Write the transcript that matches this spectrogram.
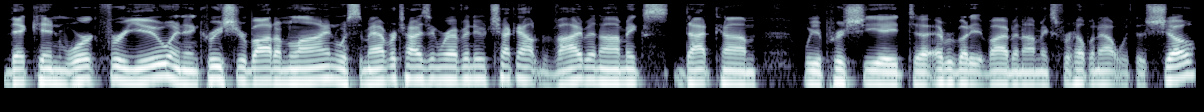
that can work for you and increase your bottom line with some advertising revenue, check out Vibenomics.com. We appreciate uh, everybody at Vibenomics for helping out with the show.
